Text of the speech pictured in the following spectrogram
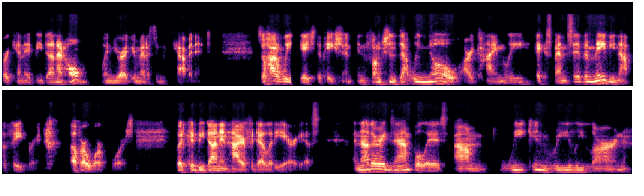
or can it be done at home when you're at your medicine cabinet? So how do we engage the patient in functions that we know are timely, expensive, and maybe not the favorite of our workforce, but could be done in higher fidelity areas? Another example is um, we can really learn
